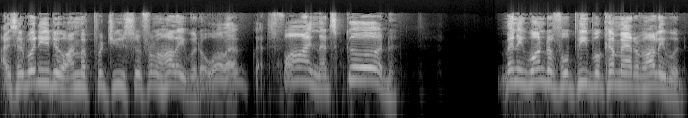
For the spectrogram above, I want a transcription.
I said, What do you do? I'm a producer from Hollywood. Oh, well, that, that's fine. That's good. Many wonderful people come out of Hollywood.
